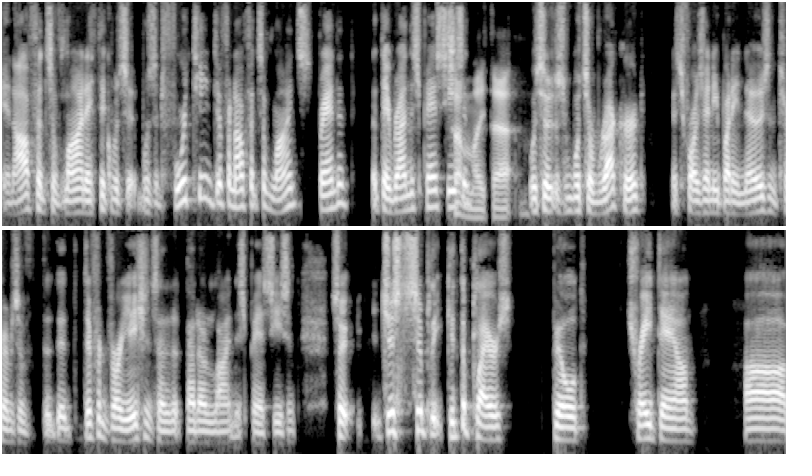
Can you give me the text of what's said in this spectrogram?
an offensive line. I think was it was it 14 different offensive lines, Brandon, that they ran this past season, something like that, which is what's a record as far as anybody knows in terms of the, the different variations that, that are lined this past season. So just simply get the players, build, trade down, Uh,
